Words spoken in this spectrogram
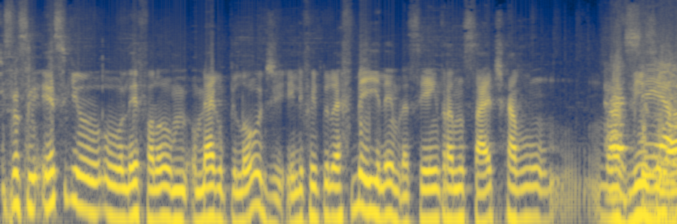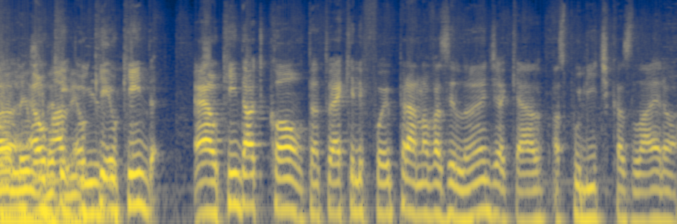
tipo assim, esse que o, o Lê falou, o Mega Upload, ele foi pelo FBI, lembra? Você entra no site, ficava um, um É, aviso sim, é, lá, o- lembra? é o, é o, Ki- o Kim, é o Kim.com, tanto é que ele foi pra Nova Zelândia, que a- as políticas lá eram,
